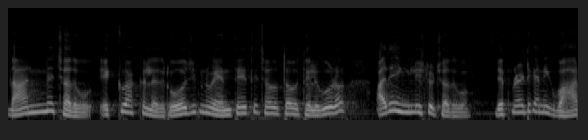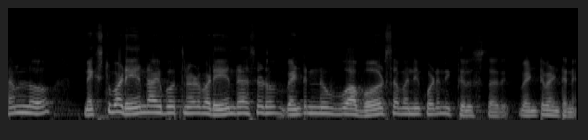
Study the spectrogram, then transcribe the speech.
దాన్నే చదువు. ఎక్కువ అక్కర్లేదు. రోజుకి నువ్వు ఎంతైతే చదువుతావు తెలుగులో అదే ఇంగ్లీష్లో చదువు. డెఫినెట్గా నీకు వారంలో నెక్స్ట్ వాడు ఏం రాయబోతున్నాడు వాడు ఏం రాశాడో వెంటనే నువ్వు ఆ వర్డ్స్ అవన్నీ కూడా నీకు తెలుస్తుంది. వెంట వెంటనే.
